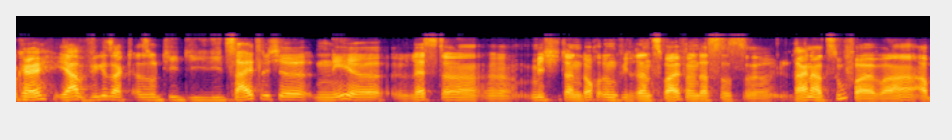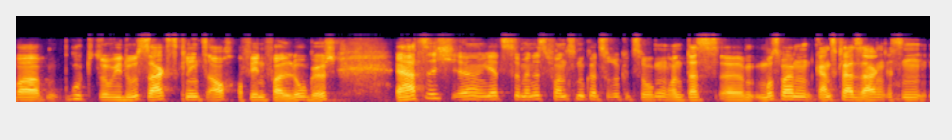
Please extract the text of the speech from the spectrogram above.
Okay, ja, wie gesagt, also die, die, die zeitliche Nähe lässt äh, mich dann doch irgendwie dran zweifeln, dass das äh, reiner Zufall war. Aber gut, so wie du es sagst, klingt es auch auf jeden Fall logisch. Er hat sich äh, jetzt zumindest von Snooker zurückgezogen und das äh, muss man ganz klar sagen, ist ein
